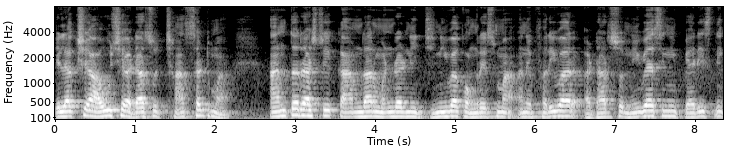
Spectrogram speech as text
એ લક્ષ્ય આવું છે અઢારસો છાસઠમાં આંતરરાષ્ટ્રીય કામદાર મંડળની જીનીવા કોંગ્રેસમાં અને ફરીવાર અઢારસો નેવ્યાસીની પેરિસની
